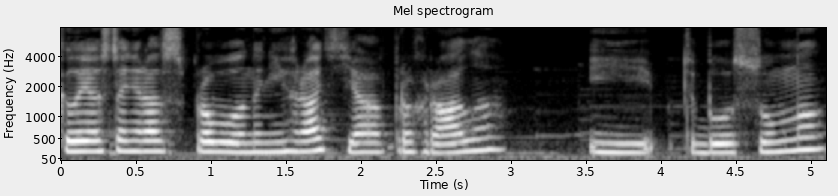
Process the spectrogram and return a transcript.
Коли я останній раз спробувала на ній грати, я програла, і це було сумно.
